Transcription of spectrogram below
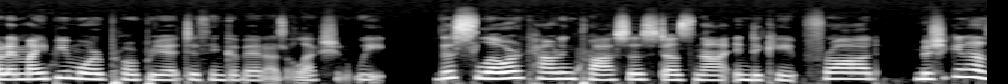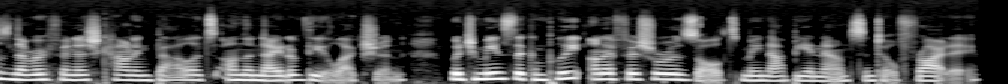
but it might be more appropriate to think of it as election week. This slower counting process does not indicate fraud. Michigan has never finished counting ballots on the night of the election, which means the complete unofficial results may not be announced until Friday.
